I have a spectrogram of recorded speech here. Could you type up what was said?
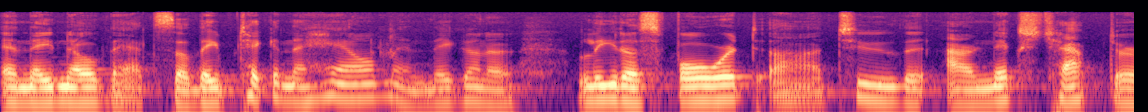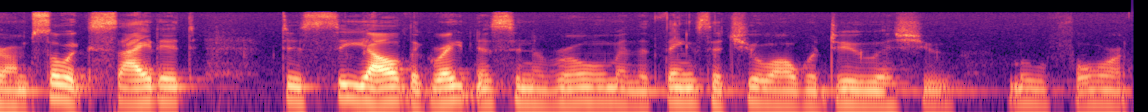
and they know that. So they've taken the helm, and they're going to lead us forward uh, to the, our next chapter. I'm so excited to see all the greatness in the room and the things that you all will do as you move forward.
